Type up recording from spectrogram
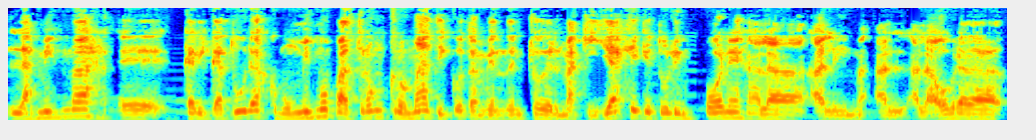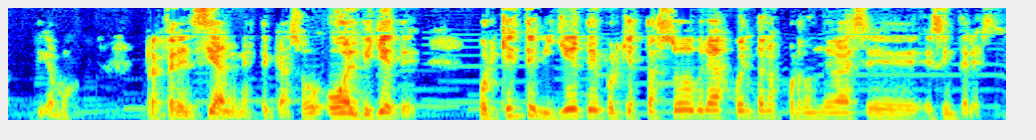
las mismas eh, caricaturas como un mismo patrón cromático también dentro del maquillaje que tú le impones a la, a la, obra, digamos, referencial en este caso, o al billete. ¿Por qué este billete? ¿Por qué estas obras? Cuéntanos por dónde va ese, ese interés.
